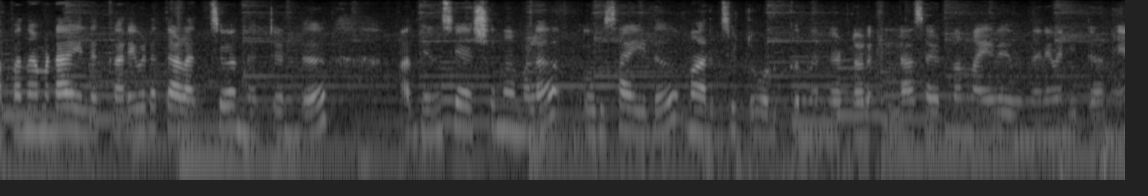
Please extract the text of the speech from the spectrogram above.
അപ്പം നമ്മുടെ അയലക്കറി ഇവിടെ തിളച്ച് വന്നിട്ടുണ്ട്. അതിനുശേഷം നമ്മൾ ഒരു സൈഡ് മറിച്ചിട്ട് കൊടുക്കുന്നുണ്ട് കേട്ടോ എല്ലാ സൈഡും നന്നായി വേവുന്നതിന് വേണ്ടിയിട്ടാണ്.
